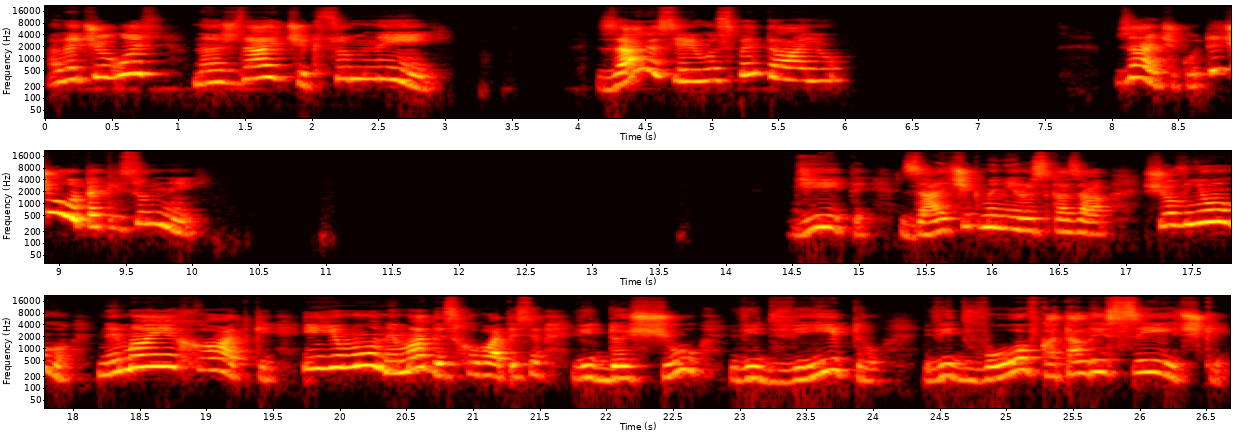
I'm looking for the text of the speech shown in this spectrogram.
Але чогось наш зайчик сумний. Зараз я його спитаю. Зайчику, ти чого такий сумний? Діти, зайчик мені розказав, що в нього немає хатки і йому нема де сховатися від дощу, від вітру, від вовка та лисички.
